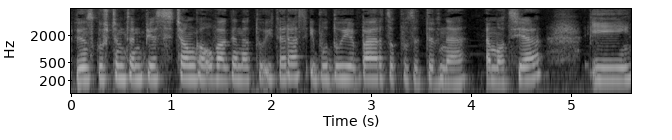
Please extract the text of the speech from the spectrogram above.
W związku z czym ten pies ściąga uwagę na tu i teraz i buduje bardzo pozytywne emocje i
